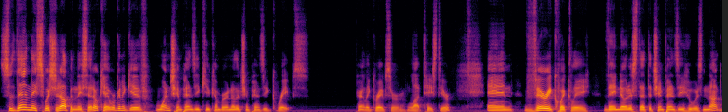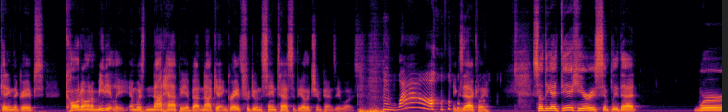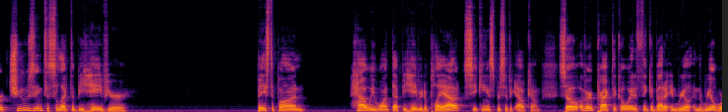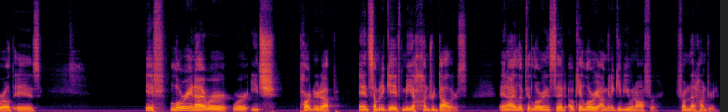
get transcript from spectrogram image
So then they switched it up and they said, okay, we're going to give one chimpanzee cucumber, another chimpanzee grapes. Apparently, grapes are a lot tastier. And very quickly, they noticed that the chimpanzee who was not getting the grapes caught on immediately and was not happy about not getting grapes for doing the same task that the other chimpanzee was. wow. Exactly. So the idea here is simply that we're choosing to select a behavior based upon how we want that behavior to play out, seeking a specific outcome. So a very practical way to think about it in real in the real world is if Lori and I were were each partnered up and somebody gave me a hundred dollars and I looked at Lori and said, Okay, Lori, I'm gonna give you an offer from that hundred.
